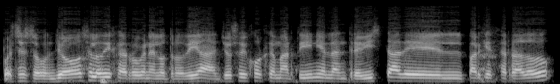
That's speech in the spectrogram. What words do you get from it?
pues eso, yo se lo dije a Rubén el otro día. Yo soy Jorge Martín y en la entrevista del Parque Cerrado,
